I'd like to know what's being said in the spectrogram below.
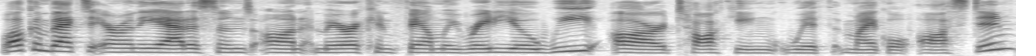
Welcome back to Airing the Addisons on American Family Radio. We are talking with Michael Austin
